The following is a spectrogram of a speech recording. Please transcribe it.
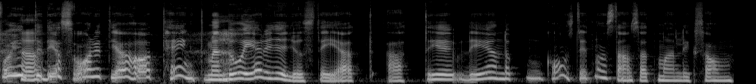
får ju inte det svaret jag har tänkt. Men då är det ju just det att, att det, det är ändå konstigt någonstans att man liksom...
